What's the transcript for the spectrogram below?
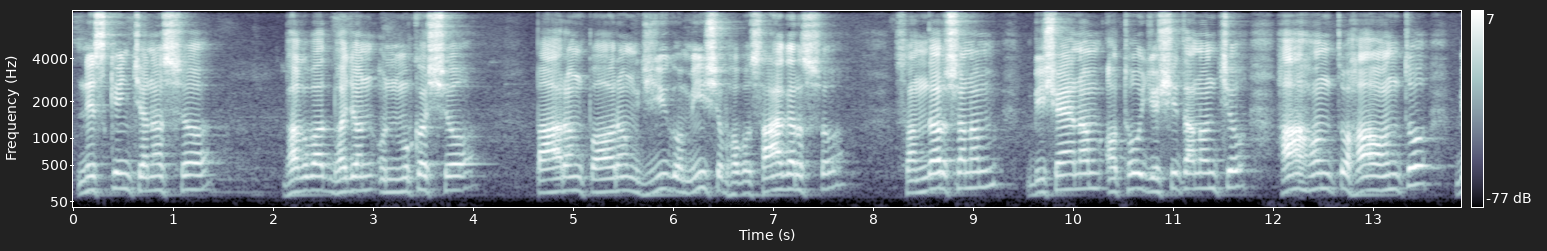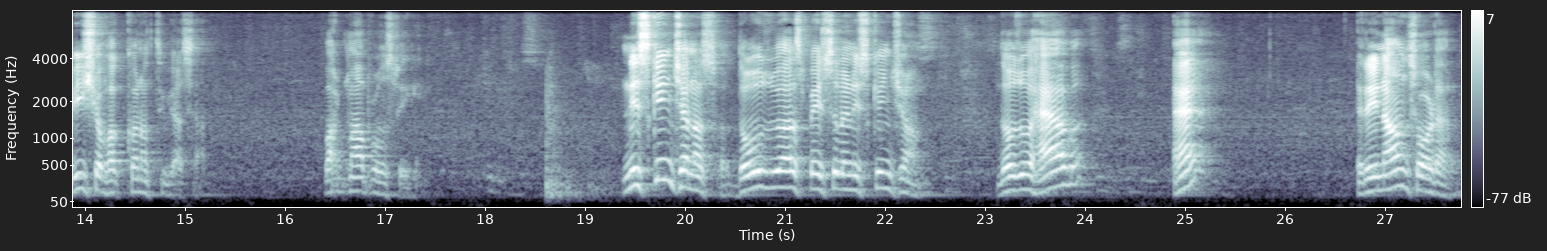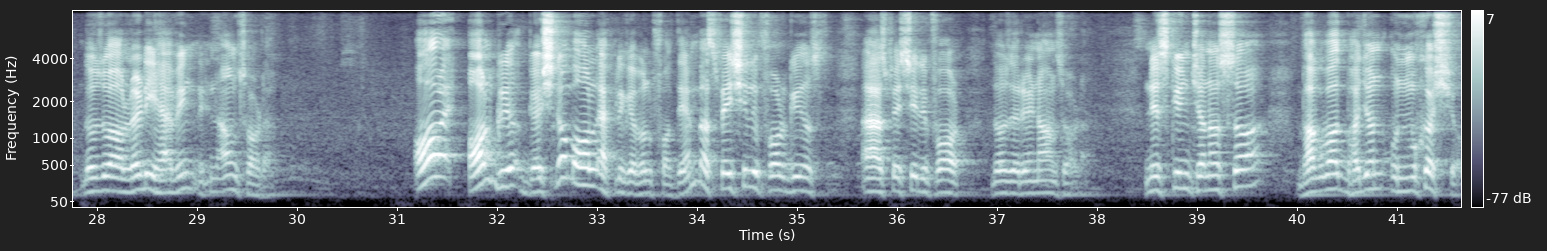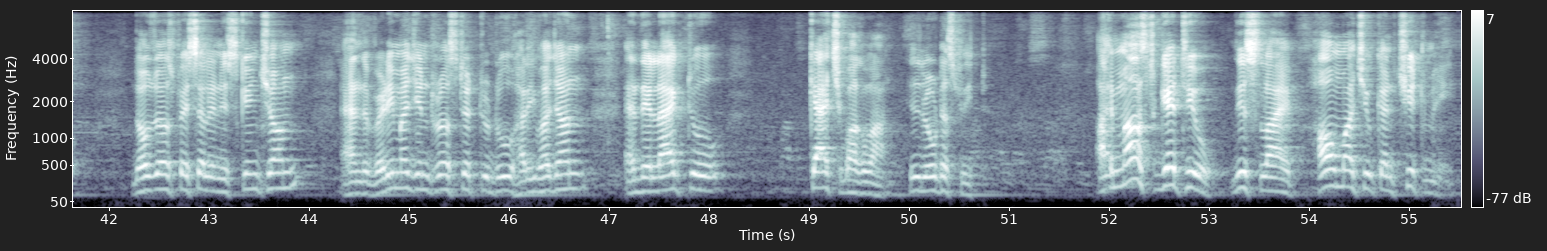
Niskinchanasya Bhagavad Bhajan Unmukasya Parang Parang Jigo Misha Bhavasagarasya Sandarsanam विषयनम अथो यशितानंच हा हंत हा हंत विष भक्षण तिव्यासा महाप्रभु स्पीकिंग निष्किंचन those who are special निष्किंचन those who have a renounce order those who already having renounce order or all Vaishnava all applicable for them specially for specially for those renounce order Niskincanasya Bhagavad Bhajan Unmukhasya. Those who are especially Niskinchan and they're very much interested to do Hari Bhajan and they like to catch Bhagavan, his lotus feet. I must get you this life, how much you can cheat me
